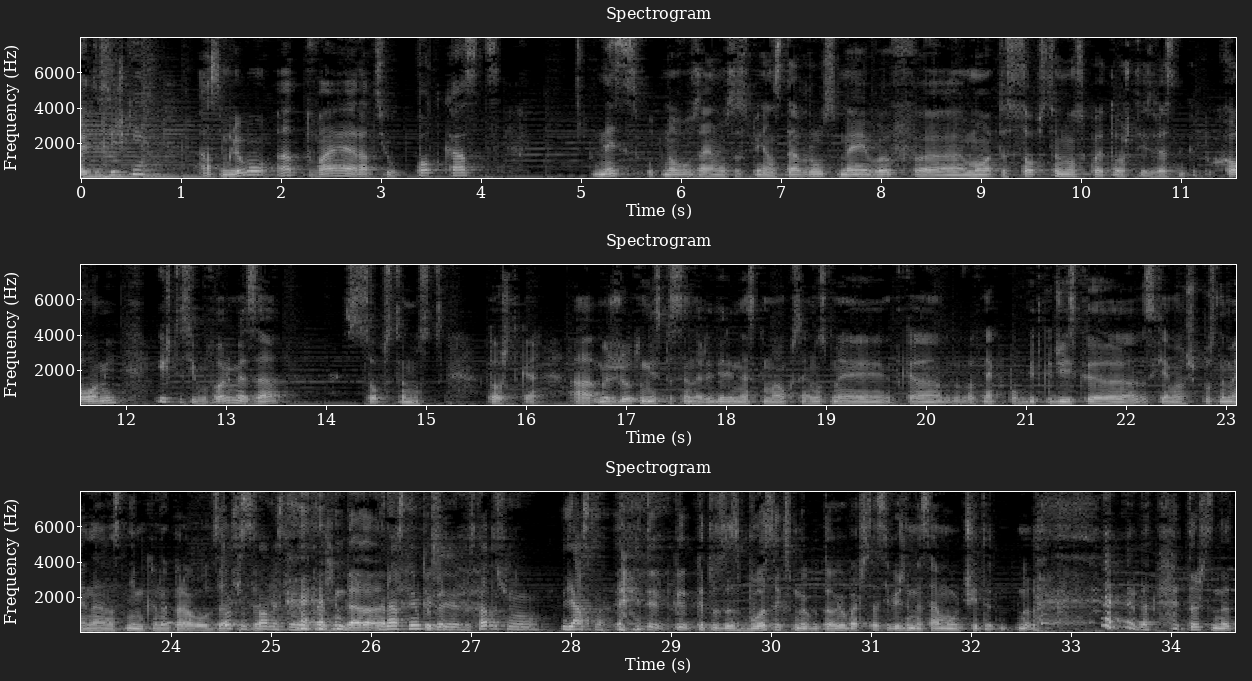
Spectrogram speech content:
Здравейте всички, аз съм Любо, а това е Рацио подкаст. Днес отново заедно с Стоян Ставро сме в а, моята собственост, която е още е известна като хола ми и ще си говорим за собственост. Точно така. А между другото, ние сме се наредили днеска малко, едно сме така в някаква по-биткаджийска схема. Ще пуснем една снимка направо от записа. Точно това мисля да кажа. да, да. Една снимка Тук... ще е достатъчно ясна. Като за сблъсък сме готови, обаче сега си виждаме само очите. да, точно над,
